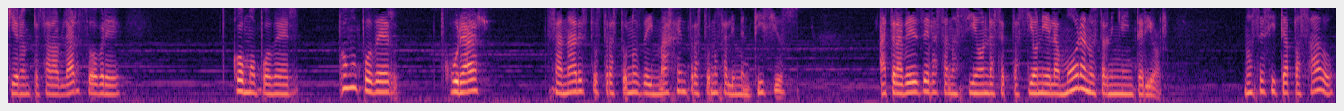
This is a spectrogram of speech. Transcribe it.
quiero empezar a hablar sobre cómo poder cómo poder curar sanar estos trastornos de imagen, trastornos alimenticios, a través de la sanación, la aceptación y el amor a nuestra niña interior. No sé si te ha pasado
